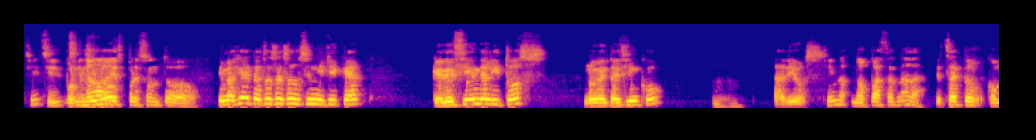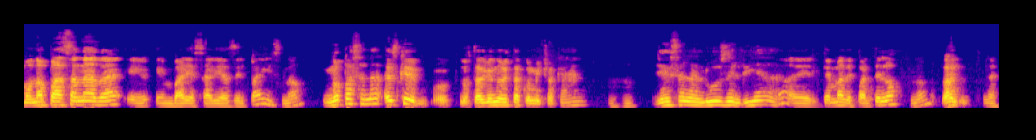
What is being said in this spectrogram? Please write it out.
Sí, sí, porque si no, no- es presunto. Imagínate, entonces eso significa que de 100 delitos, 95, Ujú. Adiós. Sí, no, no pasa nada. Exacto, Como no pasa nada en, en varias áreas del país, ¿no? no pasa nada. Es que oh, lo estás viendo ahorita con Michoacán, ya es a la luz del día. Ah, El tema de Panteló, ¿no? Ah, Eh,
